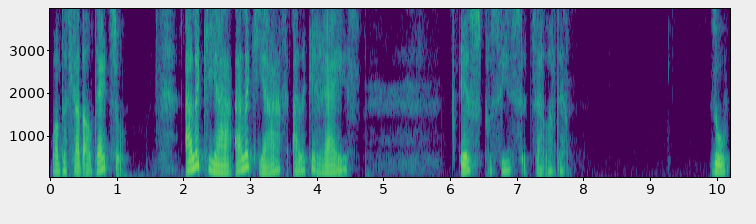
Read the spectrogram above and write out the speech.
want het gaat altijd zo. Elk jaar, elk jaar, elke reis is precies hetzelfde. Zo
